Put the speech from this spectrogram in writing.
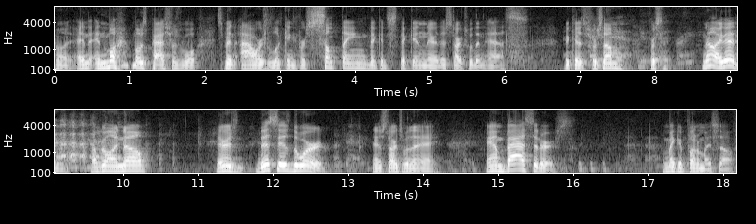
and, and mo- most pastors will spend hours looking for something they can stick in there that starts with an S. Because for some, for some, no, I didn't. I'm going, no, there is, this is the word. And it starts with an A. Ambassadors. I'm making fun of myself.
